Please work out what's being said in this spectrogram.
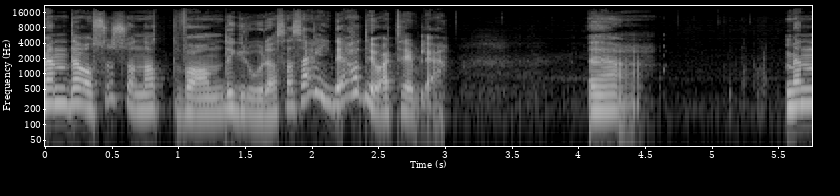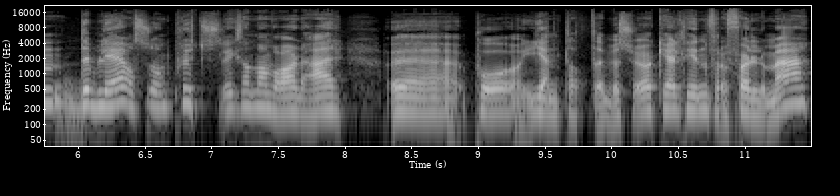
men det er også sånn at hva om det gror av seg selv? Det hadde jo vært trivelig. Eh, men det ble også sånn plutselig ikke sant, Man var der eh, på gjentatte besøk hele tiden for å følge med.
